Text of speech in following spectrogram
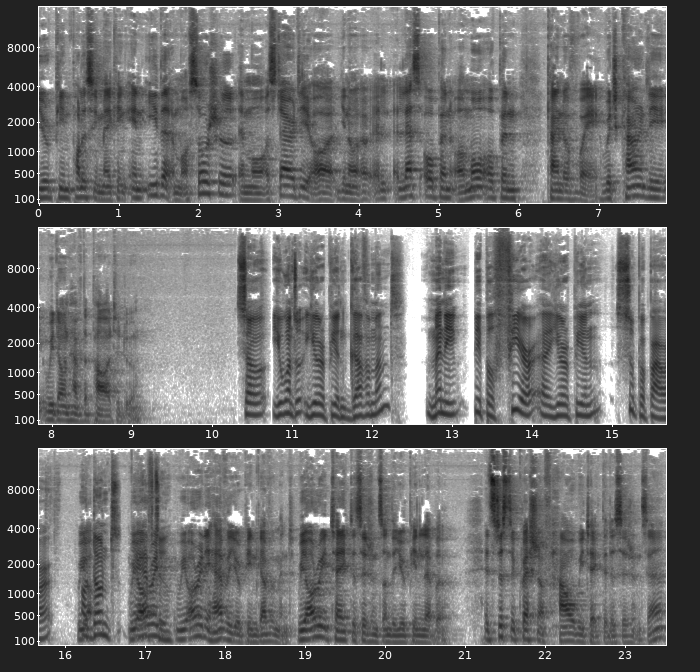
European policymaking in either a more social, a more austerity, or you know, a, a less open or more open kind of way, which currently we don't have the power to do. So you want a European government? Many people fear a European superpower we or don't we already, to? We already have a European government. We already take decisions on the European level. It's just a question of how we take the decisions. Yeah.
